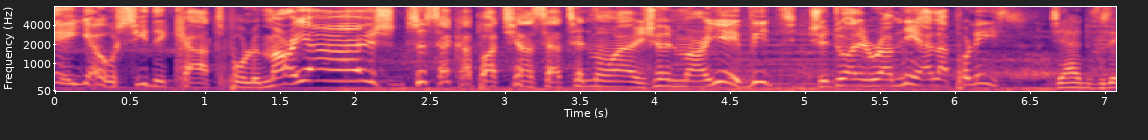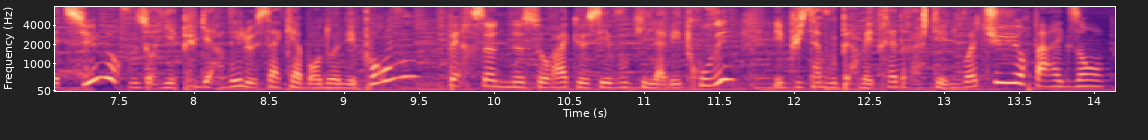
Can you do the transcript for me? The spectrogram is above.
Et il y a aussi des cartes pour le mariage Ce sac appartient certainement à un jeune marié. Vite, je dois les ramener à la police. Diane, vous êtes sûre Vous auriez pu garder le sac abandonné pour vous. Personne ne saura que c'est vous qui l'avez trouvé, et puis ça vous permettrait de racheter une voiture par exemple.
